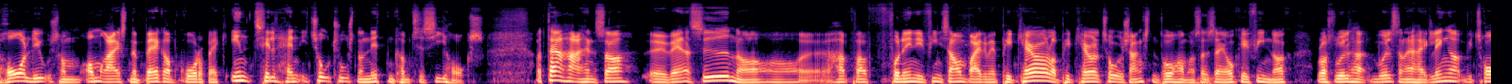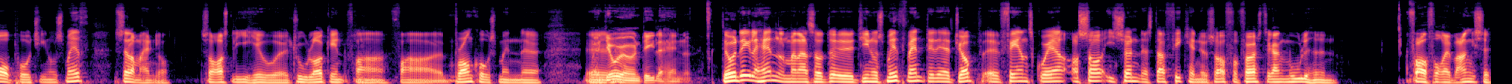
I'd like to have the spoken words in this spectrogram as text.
hårde liv som omrejsende backup quarterback, indtil han i 2019 kom til Seahawks. Og der har han så øh, været siden, og, og øh, har, har fundet ind i et fint samarbejde med Pete Carroll, og Pete Carroll tog jo chancen på ham, og så sagde, okay, fint nok, Russell Wilson er her ikke længere, vi tror på Gino Smith, selvom han jo så også lige hæve øh, Drew Lock ind fra, fra Broncos, men... Øh, men det var jo en del af handlen. Det var en del af handlen, men altså Gino Smith vandt det der job uh, fair and square, og så i søndags, der fik han jo så for første gang muligheden for at få revanche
